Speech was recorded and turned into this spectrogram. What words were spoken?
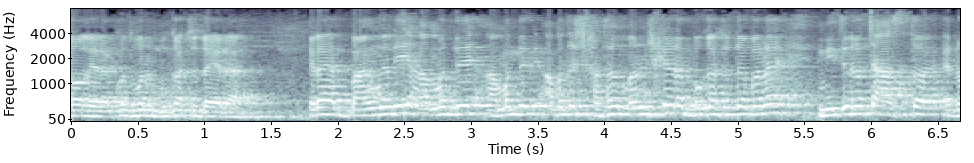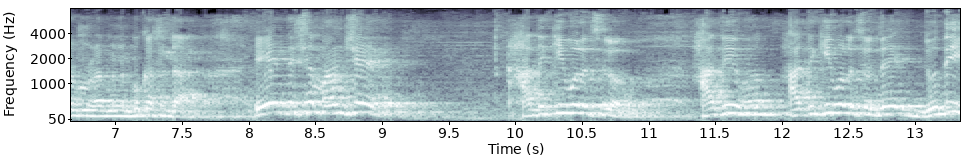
দল এরা, কত বড় বোকাচোদা এরা। এরা বাঙালি আমাদের আমাদের আমাদের সাধারণ মানুষকে এরা বোকাচোদা বানায়, নিজেরা হচ্ছে আস্ত একটা মানে বোকাচোদা এই দেশের মানুষের, হাদি কি বলেছিল? হাদি হাদি কি বলেছিল? যে যদি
